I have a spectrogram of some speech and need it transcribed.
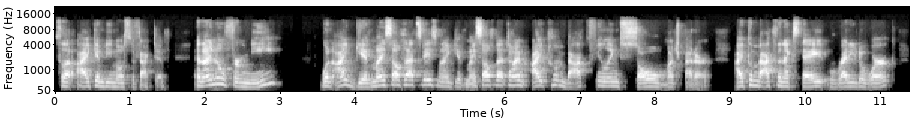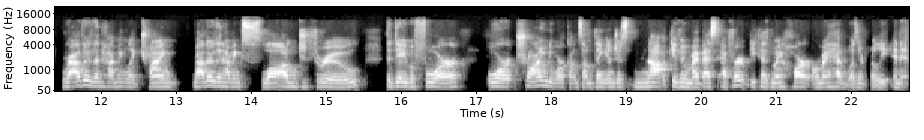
so that I can be most effective. And I know for me, when I give myself that space, when I give myself that time, I come back feeling so much better. I come back the next day ready to work rather than having like trying, rather than having slogged through the day before or trying to work on something and just not giving my best effort because my heart or my head wasn't really in it.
